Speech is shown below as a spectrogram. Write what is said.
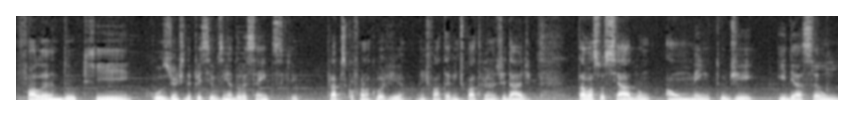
falando que o uso de antidepressivos em adolescentes, que para a psicofarmacologia a gente fala até 24 anos de idade, estava associado a um aumento de ideação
